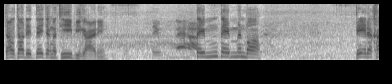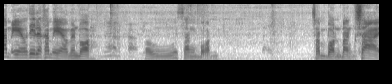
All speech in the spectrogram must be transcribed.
เจ้าเจ้าได้เตะจังนาทีปีกายนี่ เต็มแล้ครับเต็มเต็มแมันบ่เตะละข้ามเอวเตะละข้ามเอวแมันบ่แม่นครับเขาสร้างบอลสร้างบอลบางทราย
